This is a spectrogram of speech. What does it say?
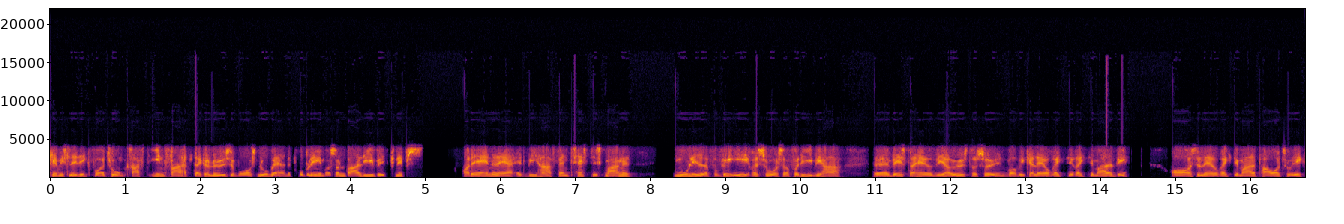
kan vi slet ikke få atomkraft i en fart, der kan løse vores nuværende problemer, sådan bare lige ved et knips. Og det andet er, at vi har fantastisk mange muligheder for VE-ressourcer, fordi vi har øh, Vesterhavet, vi har Østersøen, hvor vi kan lave rigtig, rigtig meget vind, og også lave rigtig meget power to x.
